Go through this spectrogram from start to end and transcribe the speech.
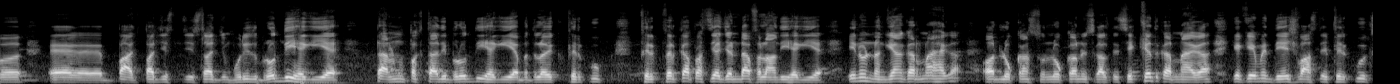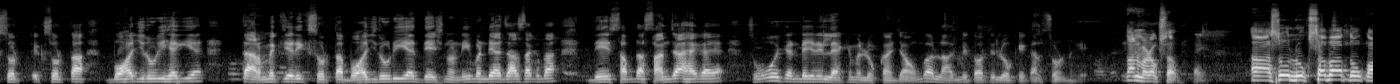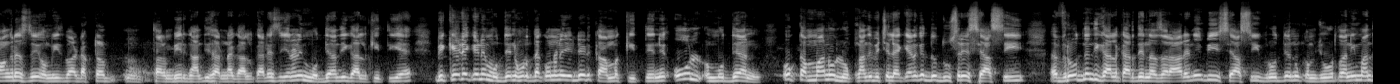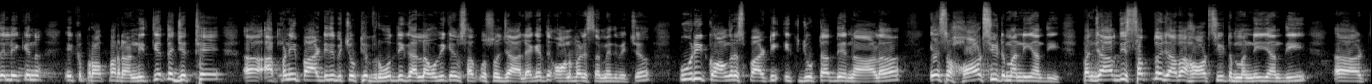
ਭਾਜਪਾ ਜਿਸ ਜਿਸ ਤਰ੍ਹਾਂ ਜਮਹੂਰੀਅਤ ਵਿਰੋਧੀ ਹੈਗੀ ਹੈ, ਧਰਮ ਪਖਤਾ ਦੀ ਵਿਰੋਧੀ ਹੈਗੀ ਹੈ, ਮਤਲਬ ਇੱਕ ਫਿਰਕੂ, ਫਿਰ, ਫਿਰਕਾ ਪ੍ਰਸਤੀ ਏਜੰਡਾ ਫੈਲਾਉਂਦੀ ਹੈਗੀ ਹੈ, ਇਹਨੂੰ ਨੰਗਿਆਂ ਕਰਨਾ ਹੈਗਾ ਔਰ ਲੋਕਾਂ ਸੁ- ਲੋਕਾਂ ਨੂੰ ਇਸ ਗੱਲ ਤੇ ਸਿੱਖਿਅਤ ਕਰਨਾ ਹੈਗਾ ਕਿ ਕਿਵੇਂ ਦੇਸ਼ ਵਾਸਤੇ ਫਿਰਕੂ ਇੱਕ ਇਕਸੁਰਤਾ ਬਹੁਤ ਜ਼ਰੂਰੀ ਹੈਗੀ ਹੈ। ਧਾਰਮਿਕ ਜਿਹੜੀ ਇਕਸੁਰਤਾ ਬਹੁਤ ਜ਼ਰੂਰੀ ਹੈ ਦੇਸ਼ ਨੂੰ ਨਹੀਂ ਵੰਡਿਆ ਜਾ ਸਕਦਾ ਦੇਸ਼ ਸਭ ਦਾ ਸਾਂਝਾ ਹੈਗਾ ਹੈ। ਸੋ ਉਹ ਏਜੰਡੇ ਜਿਹੜੇ ਲੈ ਕੇ ਮੈਂ ਲੋਕਾਂ ਜਾਊਂਗਾ ਲਾਜ਼ਮੀ ਤੌਰ ਤੇ ਲੋਕ ਇਹ ਗੱਲ ਸੁਣਨਗੇ। ਧੰਨਵਾਦ ਡਾਕਟਰ ਸਾਹਿਬ। ਸੋ ਲੋਕ ਸਭਾ ਤੋਂ ਕਾਂਗਰਸ ਦੇ ਉਮੀਦਵਾਰ ਡਾਕਟਰ ਧਰਮਵੀਰ ਗਾਂਧੀ ਸਾਡੇ ਨਾਲ ਗੱਲ ਕਰ ਰਹੇ ਸੀ, ਜਿਨ੍ਹਾਂ ਨੇ ਮੁੱਦਿਆਂ ਦੀ ਗੱਲ ਕੀਤੀ ਹੈ ਵੀ ਕਿਹੜੇ ਕਿਹੜੇ ਮੁੱਦੇ ਨੇ ਹੁਣ ਤੱਕ ਉਹਨਾਂ ਨੇ ਜਿਹੜੇ ਜਿਹੜੇ ਕੰਮ ਕੀਤੇ ਨੇ, ਉਹ ਮੁੱਦਿਆਂ ਨੂੰ, ਉਹ ਕੰਮਾਂ ਨੂੰ ਲੋਕਾਂ ਦੇ ਵਿੱਚ ਲੈ ਕੇ ਆਣਗੇ ਦੋ ਦੂਸਰੇ ਸਿਆਸੀ ਵਿਰੋਧੀਆਂ ਦੀ ਗੱਲ ਕਰਦੇ ਨਜ਼ਰ ਆ ਰਹੇ ਨੇ ਵੀ ਸਿਆਸੀ ਵਿਰੋਧੀਆਂ ਨੂੰ ਕਮਜ਼ੋਰ ਤਾਂ ਨਹੀਂ ਮੰਨਦੇ, ਲੇਕਿਨ ਇੱਕ ਪ੍ਰੋਪਰ ਰਣਨੀਤੀ ਹੈ, ਤੇ ਜਿੱਥੇ ਆਪਣੀ ਪਾਰਟੀ ਦੇ ਵਿੱਚ ਉੱਠੇ ਵਿਰੋਧ ਦੀ ਗੱਲ ਆ, ਉਹ ਵੀ ਕਿ ਸਭ ਕੁਝ ਸੁਲਝਾ ਲਿਆ ਗਿਆ, ਤੇ ਆਉਣ ਵਾਲੇ ਸਮੇਂ ਦੇ ਵਿੱਚ ਪੂਰੀ ਕਾਂਗਰਸ ਪਾਰਟੀ ਇਕਜੁੱਟਤਾ ਦੇ ਨਾਲ ਇਸ ਹੌਟ ਸੀਟ ਮੰਨੀ ਜਾਂਦੀ, ਪੰਜਾਬ ਦੀ ਸਭ ਤੋਂ ਜ਼ਿਆਦਾ ਹੌਟ ਸੀਟ ਮੰਨੀ ਜਾਂਦੀ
